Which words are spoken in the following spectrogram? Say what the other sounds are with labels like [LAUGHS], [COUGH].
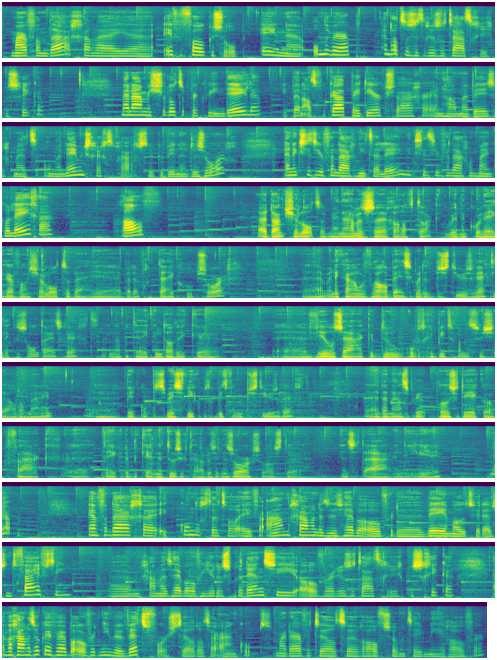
Maar vandaag gaan wij uh, even focussen op één uh, onderwerp en dat is het resultaatgericht beschikken. Mijn naam is Charlotte Perquien Delen. Ik ben advocaat bij Dirk Zwager en hou mij bezig met ondernemingsrechtsvraagstukken binnen de zorg. En ik zit hier vandaag niet alleen, ik zit hier vandaag met mijn collega Ralf. Ja, dank Charlotte. Mijn naam is Ralf Tak. Ik ben een collega van Charlotte bij, bij de praktijkgroep Zorg. Um, en ik hou me vooral bezig met het bestuursrechtelijk gezondheidsrecht. En dat betekent dat ik uh, uh, veel zaken doe op het gebied van het sociaal domein. Uh, op, specifiek op het gebied van het bestuursrecht. daarnaast procedeer ik ook vaak tegen de bekende toezichthouders in de zorg, zoals de NZA en de IGJ. Ja, en vandaag, ik kondigde het al even aan, gaan we het dus hebben over de WMO 2015. Um, gaan we het hebben over jurisprudentie, over resultaatgericht beschikken. En we gaan het ook even hebben over het nieuwe wetsvoorstel dat er aankomt. Maar daar vertelt uh, Ralf zo meteen meer over.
